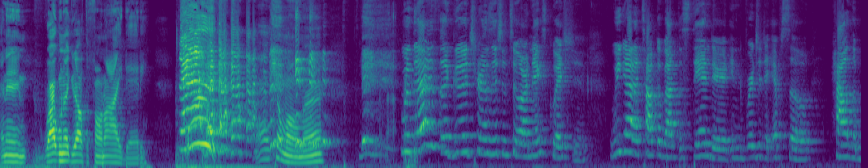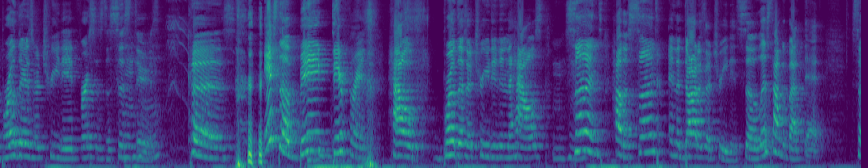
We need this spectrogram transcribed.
And then right when I get off the phone, all right, daddy. Man, come on, man. But that is a good transition to our next question. We got to talk about the standard in the Bridgerton episode, how the brothers are treated versus the sisters. Mm-hmm. Because it's a big difference how brothers are treated in the house. Mm-hmm. Sons, how the sons and the daughters are treated. So let's talk about that. So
